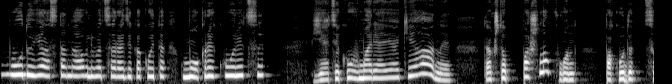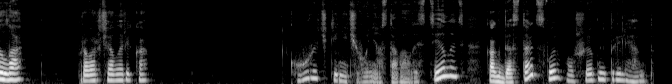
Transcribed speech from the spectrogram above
буду я останавливаться ради какой-то мокрой курицы. Я теку в моря и океаны, так что пошла вон, покуда цела, проворчала река. Курочке ничего не оставалось делать, как достать свой волшебный бриллиант.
